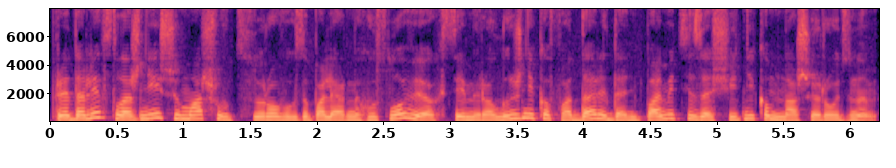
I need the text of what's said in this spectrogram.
Преодолев сложнейший маршрут в суровых заполярных условиях, семеро лыжников отдали дань памяти защитникам нашей Родины.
